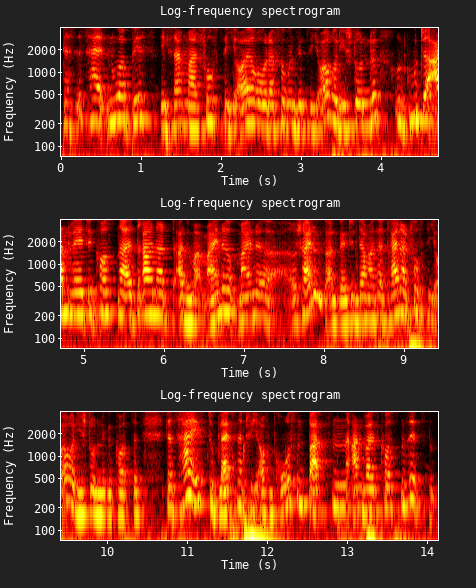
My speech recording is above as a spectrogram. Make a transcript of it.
das ist halt nur bis, ich sag mal, 50 Euro oder 75 Euro die Stunde und gute Anwälte kosten halt 300, also meine, meine Scheidungsanwältin damals hat 350 Euro die Stunde gekostet. Das heißt, du bleibst natürlich auf einem großen Batzen Anwaltskosten sitzen.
